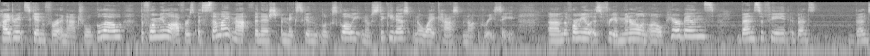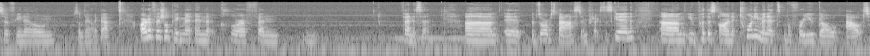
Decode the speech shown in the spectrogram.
Hydrate skin for a natural glow. The formula offers a semi-matte finish and makes skin looks glowy, no stickiness, no white cast, not greasy. Um, the formula is free of mineral and oil parabens, benzophine, benz, benzophenone, something like that, artificial pigment, and chlorphenesin. Um, it absorbs fast and protects the skin. Um, you put this on 20 minutes before you go out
